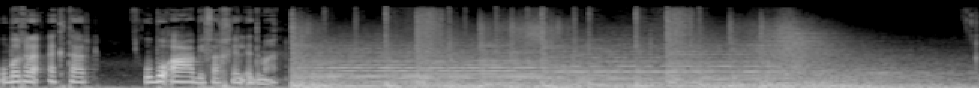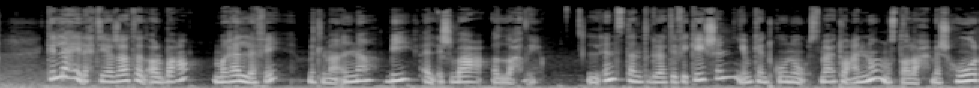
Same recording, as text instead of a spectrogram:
وبغرق أكتر وبقع بفخ الإدمان. كل هاي الاحتياجات الأربعة مغلفة مثل ما قلنا بالإشباع اللحظي. ال instant gratification يمكن تكونوا سمعتوا عنه مصطلح مشهور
